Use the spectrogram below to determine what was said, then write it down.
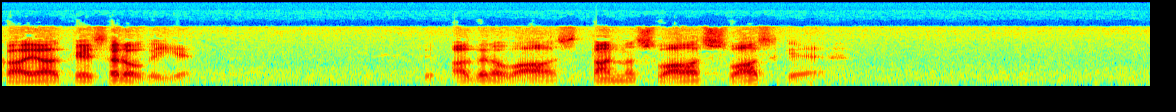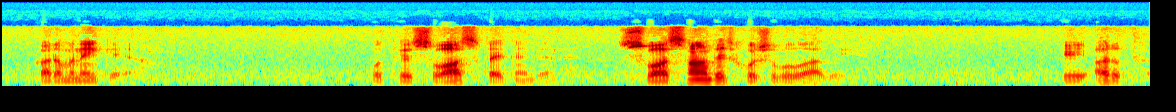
ਕਾਇਆ ਕੇਸਰ ਹੋ ਗਈ ਹੈ। ਤੇ ਅਗਰ ਆਵਾਸ ਤਨ ਸਵਾਸ ਸਵਾਸ ਕਿਹਾ ਕਰਮ ਨਹੀਂ ਕਿਹਾ। ਉੱਥੇ ਸਵਾਸ ਪੈ ਕਹਿੰਦੇ ਨੇ। ਸਵਾਸਾਂ ਦੇ ਵਿੱਚ ਖੁਸ਼ਬੂ ਆ ਗਈ। ਇਹ ਅਰਥ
